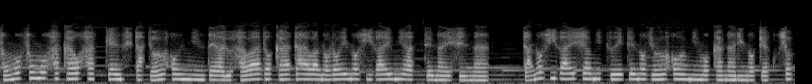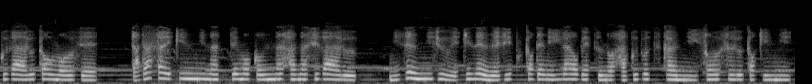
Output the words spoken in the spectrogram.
そもそも墓を発見した張本人であるハワード・カーターは呪いの被害に遭ってないしな。他の被害者についての情報にもかなりの脚色があると思うぜ。ただ最近になってもこんな話がある。2021年エジプトでミイラを別の博物館に移送するときに、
